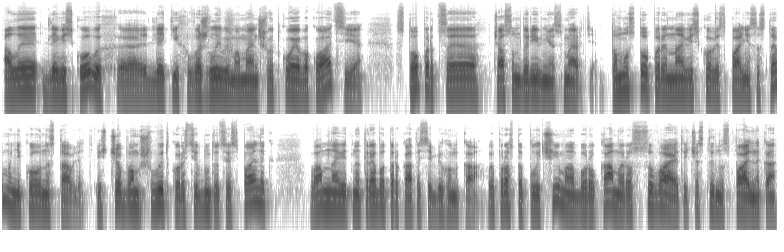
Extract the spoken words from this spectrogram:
Але для військових, е, для яких важливий момент швидкої евакуації, стопер це часом дорівнює смерті. Тому стопери на військові спальні системи ніколи не ставлять. І щоб вам швидко розстібнути цей спальник, вам навіть не треба торкатися бігунка. Ви просто плечима або руками розсуваєте частину спальника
